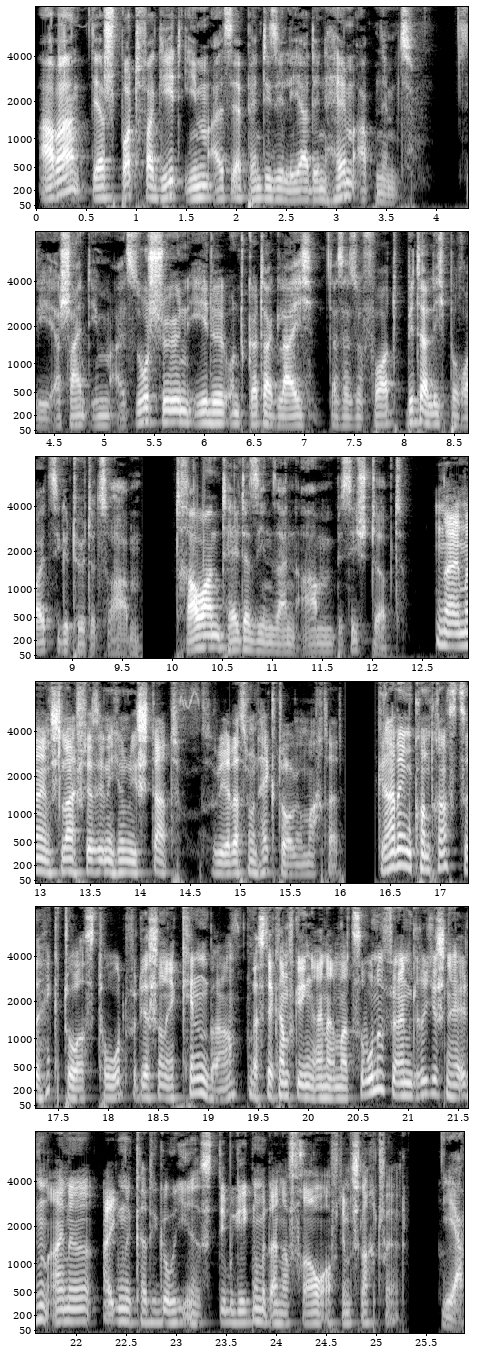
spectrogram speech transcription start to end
Aber der Spott vergeht ihm, als er Penthesilea den Helm abnimmt. Sie erscheint ihm als so schön, edel und göttergleich, dass er sofort bitterlich bereut, sie getötet zu haben. Trauernd hält er sie in seinen Armen, bis sie stirbt. Na, immerhin schleift er sie nicht um die Stadt, so wie er das mit Hektor gemacht hat. Gerade im Kontrast zu Hektors Tod wird ja schon erkennbar, dass der Kampf gegen eine Amazone für einen griechischen Helden eine eigene Kategorie ist, die Begegnung mit einer Frau auf dem Schlachtfeld. Ja.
